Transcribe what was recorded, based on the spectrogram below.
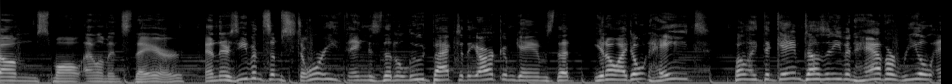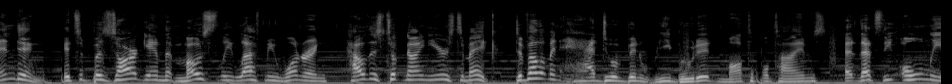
some small elements there, and there's even some story things that allude back to the Arkham games that, you know, I don't hate. But like the game doesn't even have a real ending. It's a bizarre game that mostly left me wondering how this took nine years to make. Development had to have been rebooted multiple times. Uh, That's the only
